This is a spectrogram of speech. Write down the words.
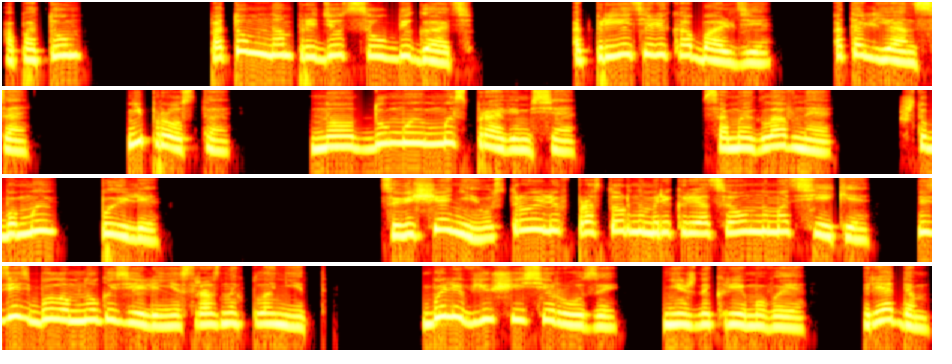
А потом... Потом нам придется убегать. От приятеля Кабальди, от Альянса. Непросто, но, думаю, мы справимся. Самое главное, чтобы мы были. Совещание устроили в просторном рекреационном отсеке. Здесь было много зелени с разных планет. Были вьющиеся розы, нежно-кремовые. Рядом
